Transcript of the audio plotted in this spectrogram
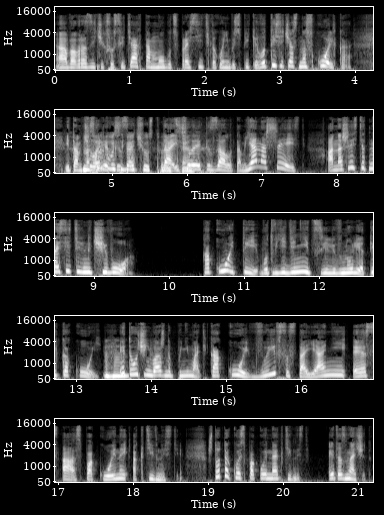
а, во в различных соцсетях, там могут спросить какой-нибудь спикер, вот ты сейчас на сколько? И там Насколько человек вы из себя за- чувствуете? Да, и человек из зала там, я на 6, а на 6 относительно чего? Какой ты? Вот в единице или в нуле, ты какой? Мгм. Это очень важно понимать, какой вы в состоянии СА, спокойной активности. Что такое спокойная активность? Это значит,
